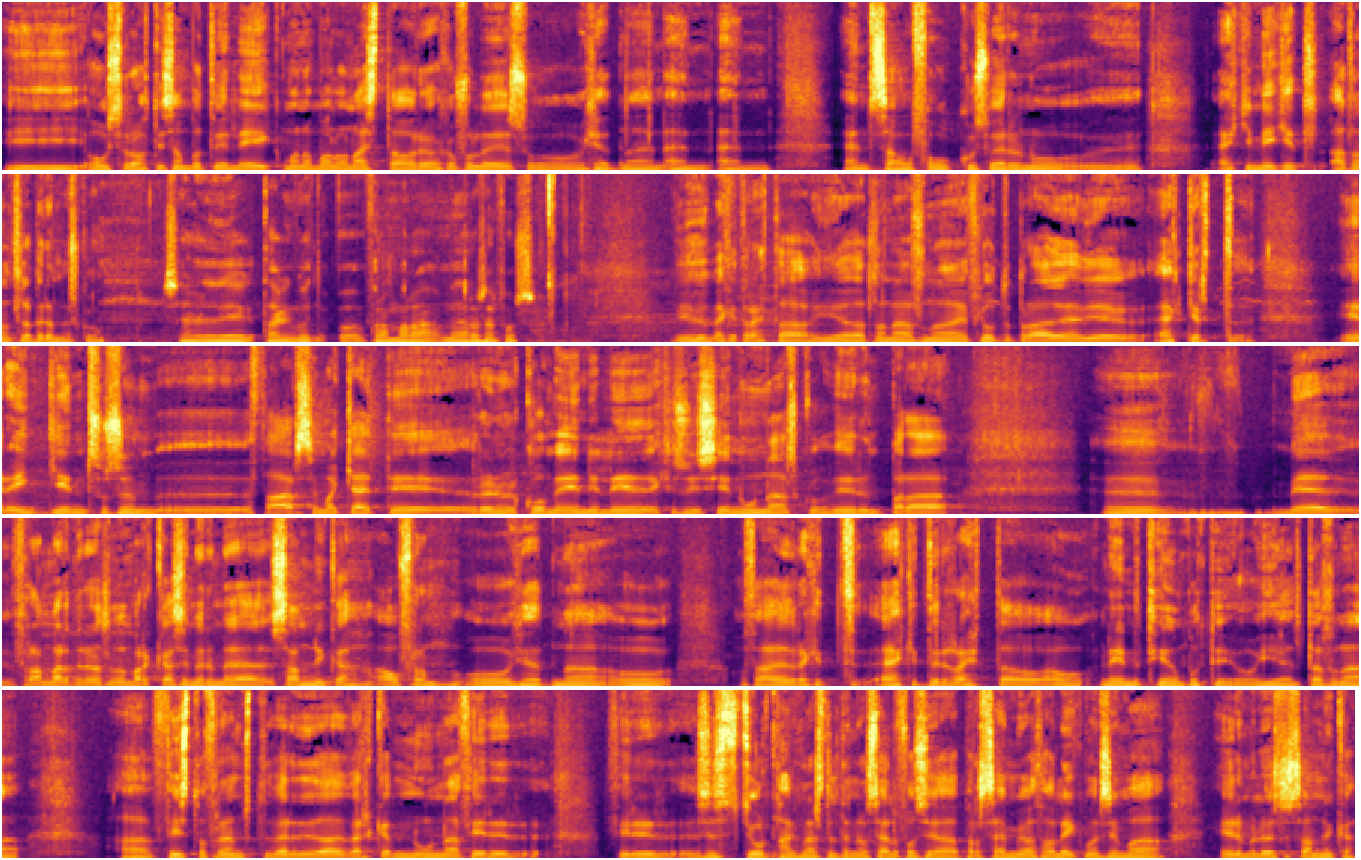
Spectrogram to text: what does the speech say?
í ósrátt í sambandi við leikmannamál á næsta ári og eitthvað fólkleðis og hérna en, en, en, en sá fókus verður nú eh, ekki mikill allan til að byrja með sko. Serðu þig takingu framara með þér á Selfos? Við höfum ekki drætt það. Ég er allan að svona í fljótu bræði hef ég ekkert er enginn svo sem uh, þar sem að gæti raun og verið komið inn í lið ekki svo ég sé núna sko. við erum bara uh, með framarðinir alltaf með marga sem eru með samninga áfram og hérna og, og það hefur ekkert, verið rætt á, á neinu tíðan búti og ég held að svona að fyrst og fremst verði það verkefni núna fyrir, fyrir stjórn hangnarstildinu og selfósi að bara semja þá leikmann sem eru með lausa samninga.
